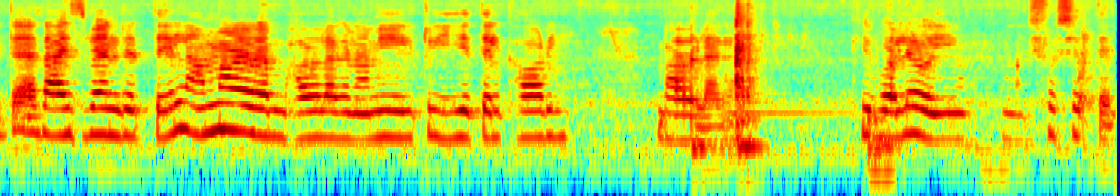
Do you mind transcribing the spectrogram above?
এটা রাইস ব্র্যান্ডের তেল। আমার ভালো লাগে না, আমি একটু ইয়ে তেল খাওয়ারই ভালো লাগে কি বলে ওই সর্ষের তেল।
